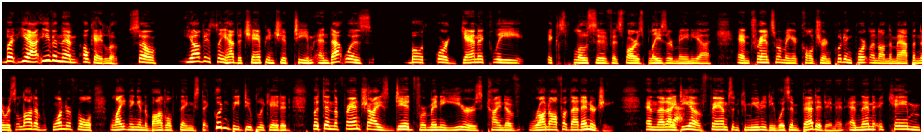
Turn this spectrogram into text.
But yeah, even then, okay, look, so you obviously had the championship team, and that was both organically explosive as far as Blazer Mania and transforming a culture and putting Portland on the map. And there was a lot of wonderful lightning in a bottle things that couldn't be duplicated. But then the franchise did for many years kind of run off of that energy. And that yeah. idea of fans and community was embedded in it. And then it came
